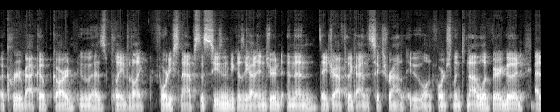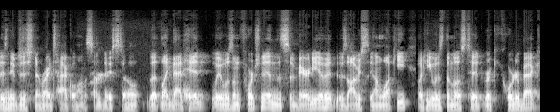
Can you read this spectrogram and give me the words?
a career backup guard who has played like 40 snaps this season because he got injured. And then they drafted a guy in the sixth round who unfortunately did not look very good at his new position at right tackle on Sunday. So, like that hit, it was unfortunate and the severity of it was obviously unlucky, but he was the most hit rookie quarterback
